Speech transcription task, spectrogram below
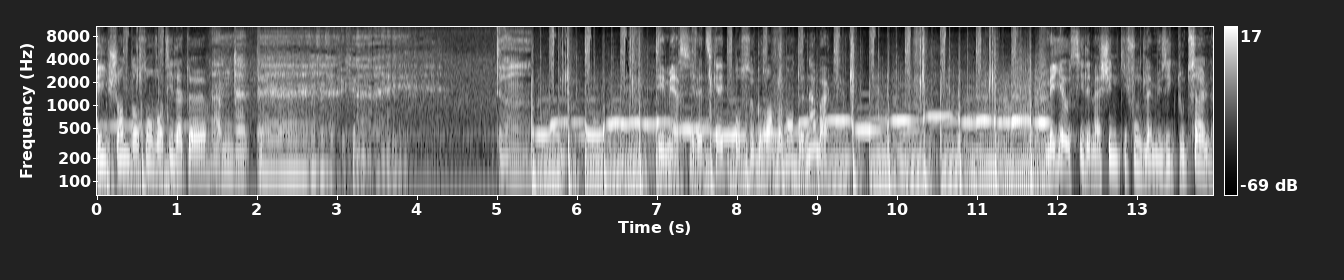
et il chante dans son ventilateur. I'm the bad guy. Duh. Et merci Redscape pour ce grand moment de Nawak. Mais il y a aussi les machines qui font de la musique toutes seules.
